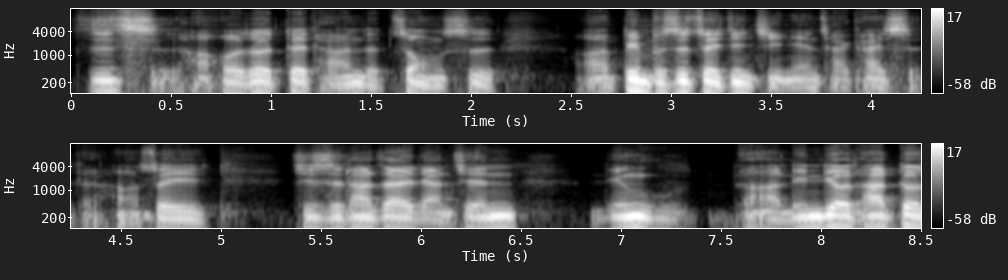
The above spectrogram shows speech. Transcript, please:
支持哈，或者说对台湾的重视啊，并不是最近几年才开始的啊，所以其实他在两千零五啊零六，他都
